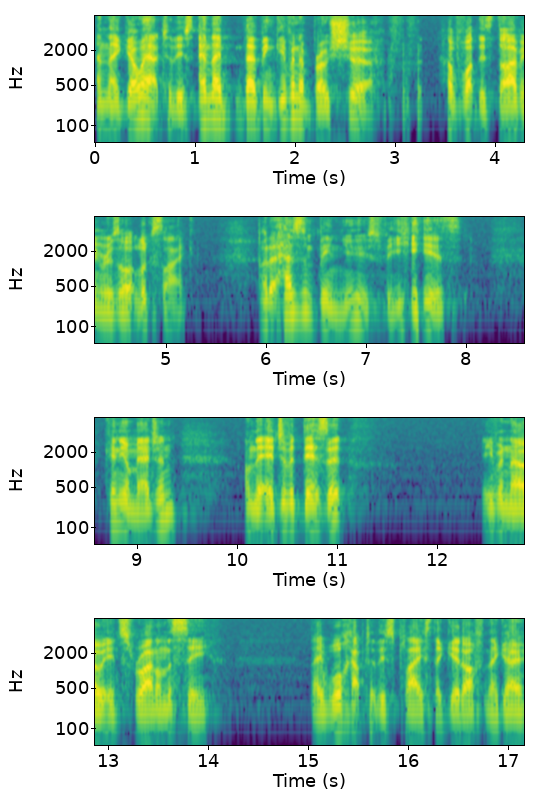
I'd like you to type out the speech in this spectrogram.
and they go out to this and they, they've been given a brochure of what this diving resort looks like, but it hasn't been used for years. Can you imagine? On the edge of a desert, even though it's right on the sea, they walk up to this place, they get off and they go,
